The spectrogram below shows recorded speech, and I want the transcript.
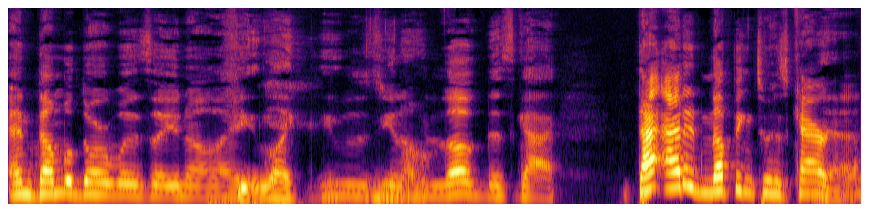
and Dumbledore was, uh, you know, like He- like, he was, you you know, know. loved this guy." That added nothing to his character.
